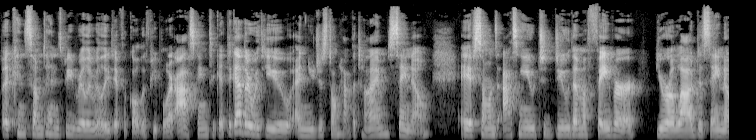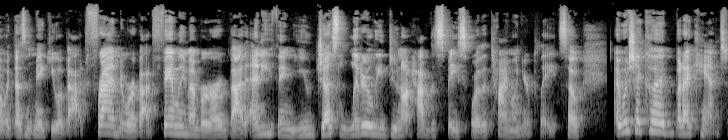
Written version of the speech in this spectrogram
but can sometimes be really, really difficult. If people are asking to get together with you and you just don't have the time, say no. If someone's asking you to do them a favor, you're allowed to say no. It doesn't make you a bad friend or a bad family member or a bad anything. You just literally do not have the space or the time on your plate. So I wish I could, but I can't,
